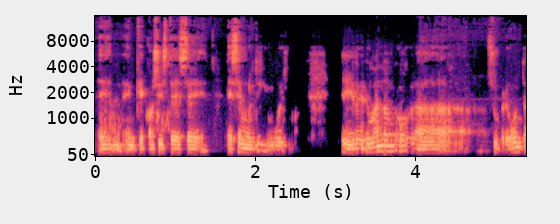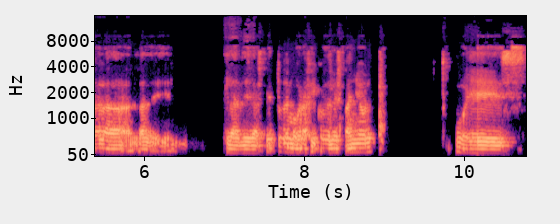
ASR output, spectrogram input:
En, qué consiste ese, ese multilingüismo. Y retomando un poco la, su pregunta, la, la, de, la del aspecto demográfico del español, pues,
